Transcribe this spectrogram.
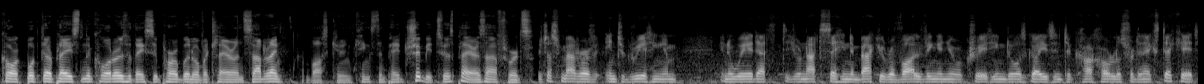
Cork booked their place in the quarters with a superb win over Clare on Saturday, and boss Kieran Kingston paid tribute to his players afterwards. It's just a matter of integrating him in a way that you're not setting them back, you're evolving and you're creating those guys into hurlers for the next decade.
